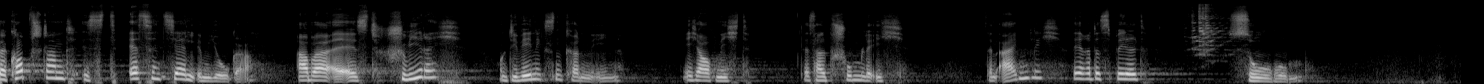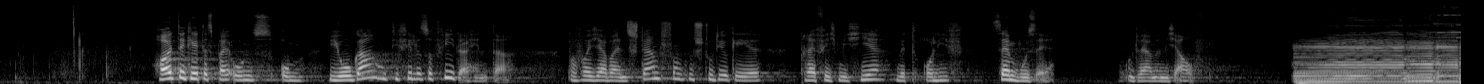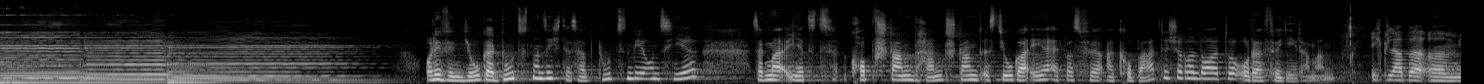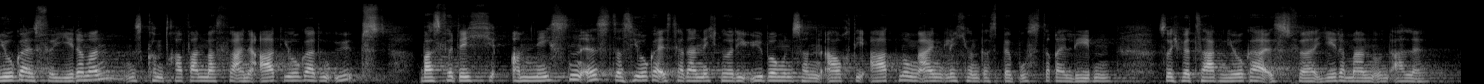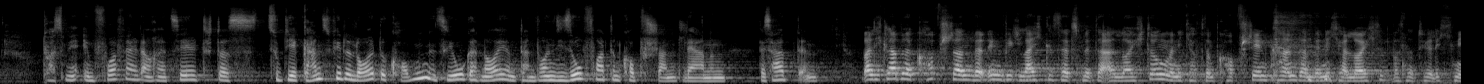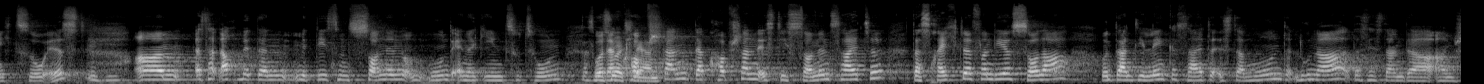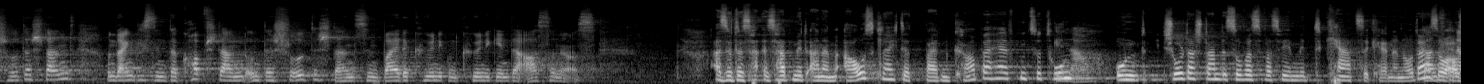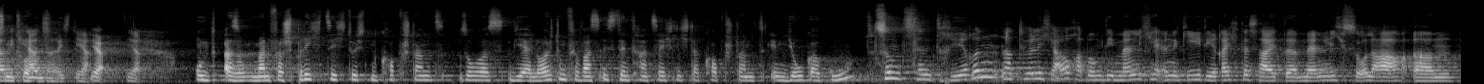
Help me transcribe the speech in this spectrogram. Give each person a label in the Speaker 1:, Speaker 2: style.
Speaker 1: Der Kopfstand ist essentiell im Yoga, aber er ist schwierig und die wenigsten können ihn. Ich auch nicht. Deshalb schummle ich. Denn eigentlich wäre das Bild so rum. Heute geht es bei uns um Yoga und die Philosophie dahinter. Bevor ich aber ins Sternstundenstudio gehe, treffe ich mich hier mit Olive Sembuse und wärme mich auf. Olive, im Yoga duzt man sich, deshalb duzen wir uns hier. Sag mal, jetzt Kopfstand, Handstand, ist Yoga eher etwas für akrobatischere Leute oder für jedermann?
Speaker 2: Ich glaube, ähm, Yoga ist für jedermann. Es kommt darauf an, was für eine Art Yoga du übst. Was für dich am nächsten ist, das Yoga ist ja dann nicht nur die Übungen, sondern auch die Atmung eigentlich und das bewusstere Leben. So ich würde sagen, Yoga ist für jedermann und alle.
Speaker 1: Du hast mir im Vorfeld auch erzählt, dass zu dir ganz viele Leute kommen, ins Yoga neu und dann wollen sie sofort den Kopfstand lernen. Weshalb denn?
Speaker 2: Weil ich glaube, der Kopfstand wird irgendwie gleichgesetzt mit der Erleuchtung. Wenn ich auf dem Kopf stehen kann, dann bin ich erleuchtet, was natürlich nicht so ist. Mhm. Ähm, es hat auch mit, den, mit diesen Sonnen- und Mondenergien zu tun.
Speaker 1: Das wo der
Speaker 2: Kopfstand, der Kopfstand ist die Sonnenseite, das rechte von dir, Solar, und dann die linke Seite ist der Mond, Lunar, das ist dann der ähm, Schulterstand. Und eigentlich sind der Kopfstand und der Schulterstand sind beide König und Königin der Asanas.
Speaker 1: Also das, es hat mit einem Ausgleich der beiden Körperhälften zu tun.
Speaker 2: Genau.
Speaker 1: Und Schulterstand ist sowas, was wir mit Kerze kennen, oder?
Speaker 2: Ganz
Speaker 1: so
Speaker 2: genau
Speaker 1: aus dem
Speaker 2: Turnunterricht, ja.
Speaker 1: ja. ja. Und also man verspricht sich durch den Kopfstand sowas wie Erleuchtung. Für was ist denn tatsächlich der Kopfstand im Yoga gut?
Speaker 2: Zum Zentrieren natürlich auch, aber um die männliche Energie, die rechte Seite männlich, solar, ähm,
